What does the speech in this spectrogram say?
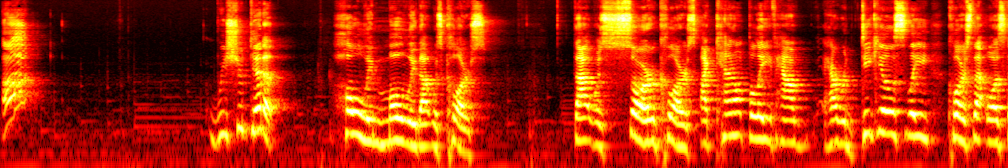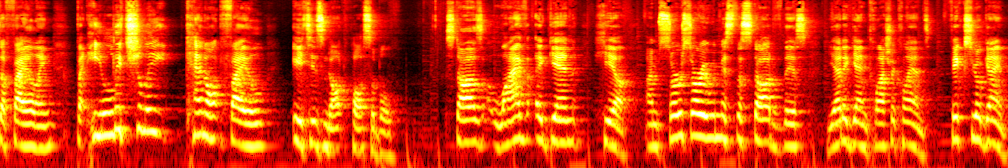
Ah! We should get it. Holy moly, that was close. That was so close. I cannot believe how how ridiculously close that was to failing, but he literally cannot fail. It is not possible. Stars live again here. I'm so sorry we missed the start of this. Yet again, Clash of Clans. Fix your game.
